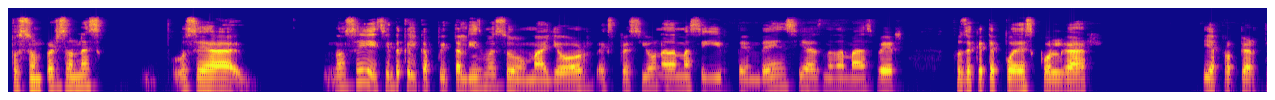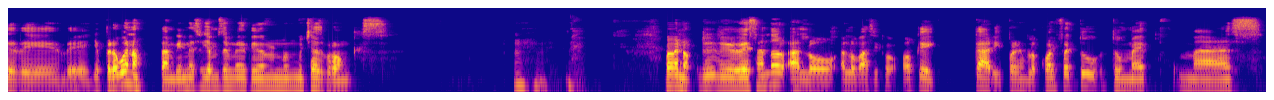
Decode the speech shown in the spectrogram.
pues son personas, o sea, no sé, siento que el capitalismo es su mayor expresión, nada más seguir tendencias, nada más ver, pues, de qué te puedes colgar y apropiarte de, ello. Pero bueno, también eso ya me estoy metiendo en muchas broncas. Bueno, regresando a lo, a lo básico. Ok, Cari, por ejemplo, ¿cuál fue tu, tu Met más,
